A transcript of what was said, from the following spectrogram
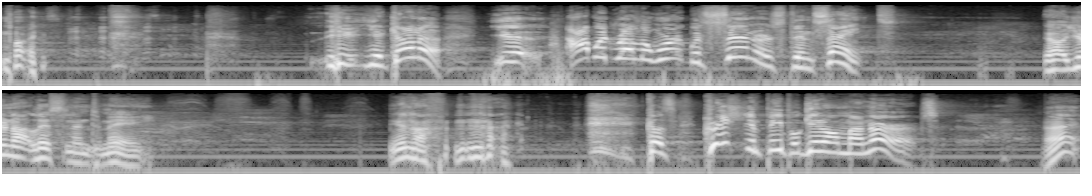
like, you, you kind of, you, I would rather work with sinners than saints. No, you're not listening to me. You're not. Because Christian people get on my nerves. Right?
